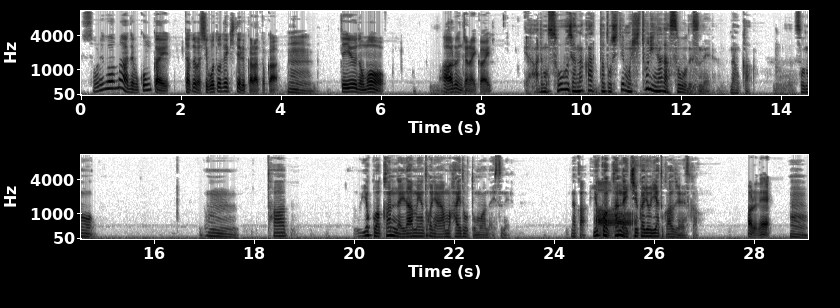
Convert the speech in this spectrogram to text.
それはまあでも今回、例えば仕事で来てるからとかうん。っていうのも、あるんじゃないかい？いやーでもそうじゃなかったとしても一人ならそうですね。なんか、その、うん、た、よくわかんないラーメン屋とかにはあんま入ろうと思わないですね。なんか、よくわかんない中華料理屋とかあるじゃないですか。あるね。うん。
